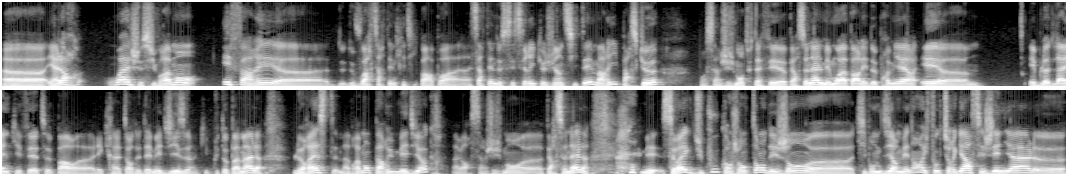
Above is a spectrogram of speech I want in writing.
Euh, et alors, moi, je suis vraiment effaré euh, de, voir certaines critiques par rapport à certaines de ces séries que je viens de citer, Marie, parce que Bon, c'est un jugement tout à fait euh, personnel, mais moi, à part les deux premières et, euh, et Bloodline, qui est faite par euh, les créateurs de Damages, qui est plutôt pas mal, le reste m'a vraiment paru médiocre. Alors, c'est un jugement personnel, mais c'est vrai que du coup, quand j'entends des gens qui vont me dire, mais non, il faut que tu regardes, c'est génial,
